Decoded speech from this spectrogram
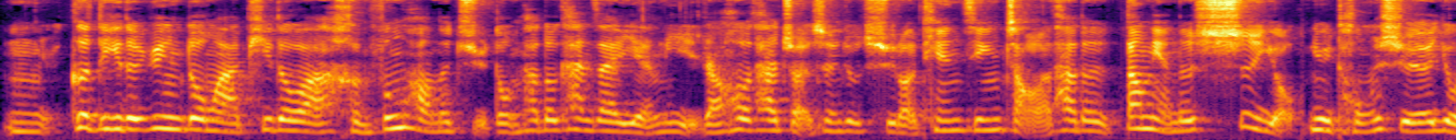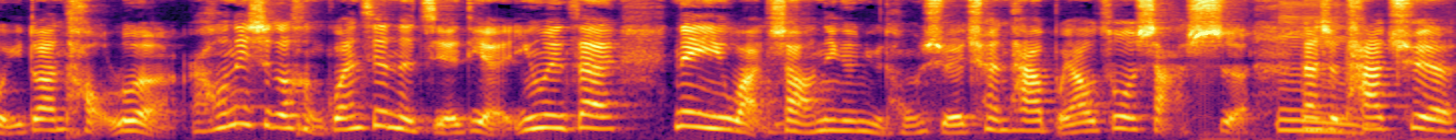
嗯，各地的运动啊、批斗啊，很疯狂的举动，他都看在眼里。然后他转身就去了天津，找了他的当年的室友女同学，有一段讨论。然后那是个很关键的节点，因为在那一晚上，那个女同学劝他不要做傻事，但是他却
